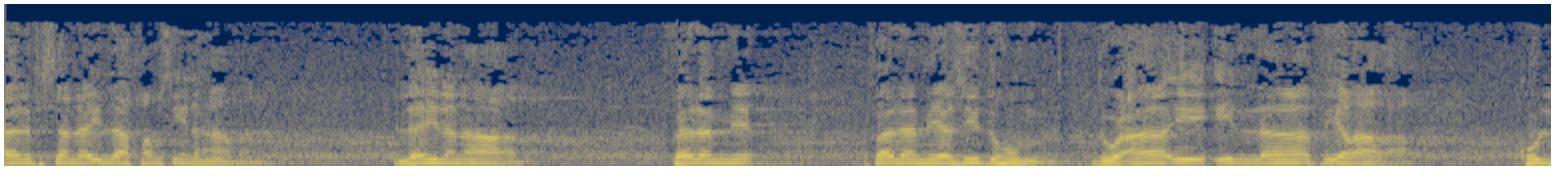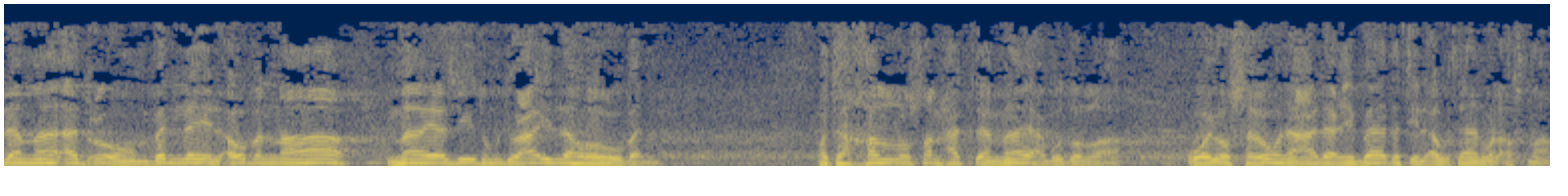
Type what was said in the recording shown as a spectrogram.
ألف سنة إلا خمسين عاما. ليل نهارا فلم فلم يزدهم دعائي إلا فرارا كلما أدعوهم بالليل أو بالنهار ما يزيدهم دعائي إلا هروبا وتخلصا حتى ما يعبد الله. ويصرون على عبادة الأوثان والأصنام.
